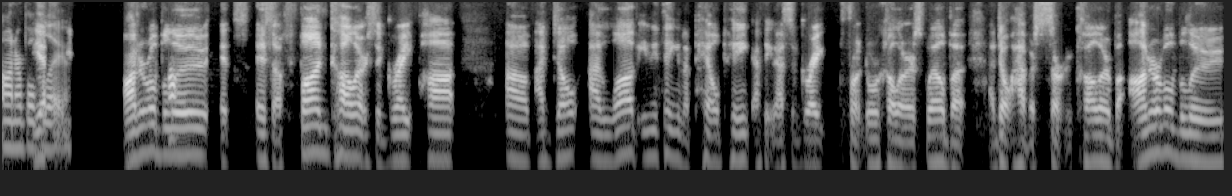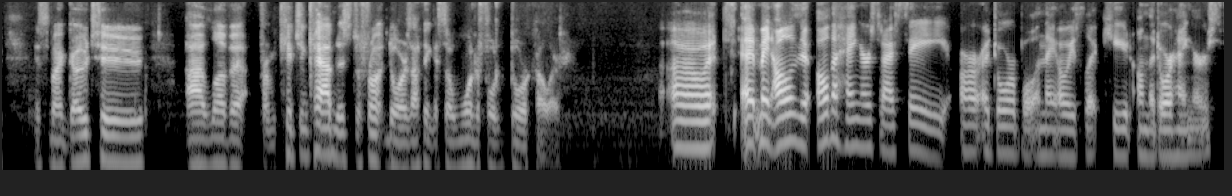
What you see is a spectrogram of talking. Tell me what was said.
honorable Yep. blue. Honorable blue. It's it's a fun color. It's a great pop. Um, I don't. I love anything in a pale pink. I think that's a great front door color as well. But I don't have a certain color. But honorable blue is my go-to. I love it from kitchen cabinets to front doors. I think it's a wonderful door color. Oh, it's. I mean, all of the all the hangers that I see are adorable, and they always look cute on the door hangers.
